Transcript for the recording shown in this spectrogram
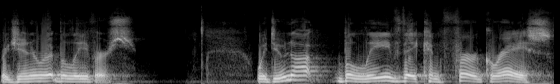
Regenerate believers. We do not believe they confer grace,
